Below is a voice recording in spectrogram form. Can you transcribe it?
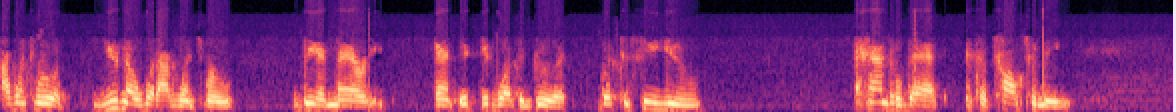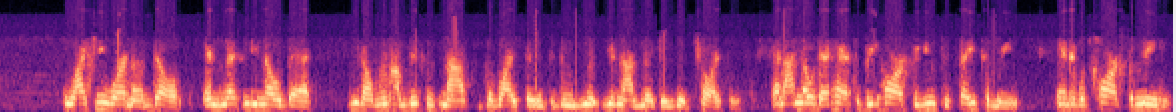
I went through it, you know what I went through being married, and it, it wasn't good. But to see you handle that and to talk to me like you were an adult and let me know that, you know, mom, this is not the right thing to do. You're, you're not making good choices. And I know that had to be hard for you to say to me, and it was hard for me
